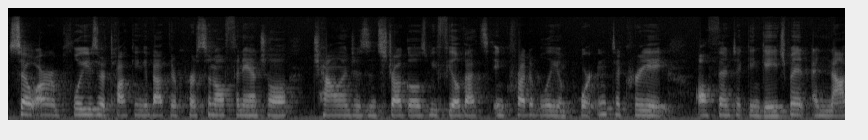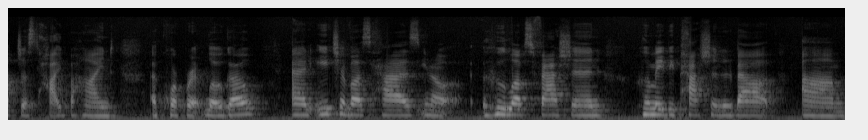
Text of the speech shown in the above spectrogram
So our employees are talking about their personal financial challenges and struggles. We feel that's incredibly important to create authentic engagement and not just hide behind a corporate logo. And each of us has, you know, who loves fashion, who may be passionate about um,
